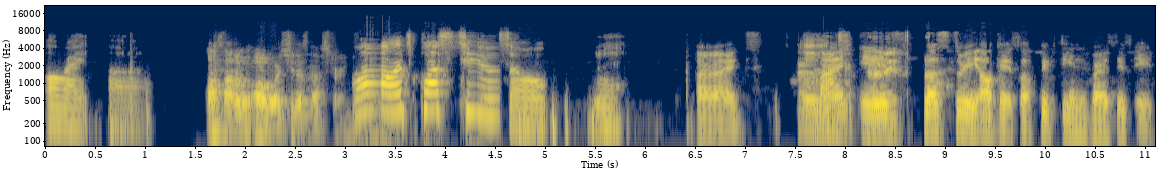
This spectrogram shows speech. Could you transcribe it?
All right. Uh, I thought it was, oh, wait, she doesn't have strength. well, it's plus two, so eh, All right. eight. Mine is Nice. plus three. Okay, so 15 versus 8.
